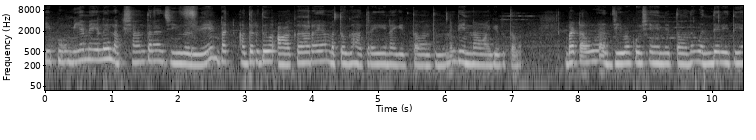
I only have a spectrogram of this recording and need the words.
ಈ ಭೂಮಿಯ ಮೇಲೆ ಲಕ್ಷಾಂತರ ಜೀವಿಗಳಿವೆ ಬಟ್ ಅದರದ್ದು ಆಕಾರ ಮತ್ತು ಗಾತ್ರ ಏನಾಗಿರ್ತವೆ ಅಂತಂದರೆ ಭಿನ್ನವಾಗಿರ್ತವೆ ಬಟ್ ಅವು ಜೀವಕೋಶ ಏನಿರ್ತಾವೆ ಅಂದರೆ ಒಂದೇ ರೀತಿಯ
